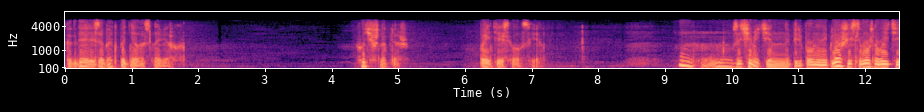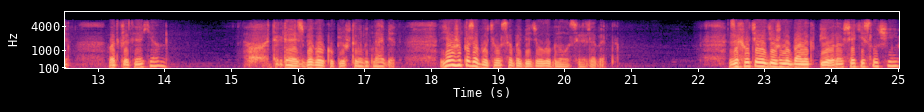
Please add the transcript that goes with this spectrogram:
когда Элизабет поднялась наверх. Хочешь на пляж?» Поинтересовался я. «Зачем идти на переполненный пляж, если можно выйти в открытый океан?» «Тогда я сбегаю и куплю что-нибудь на обед. Я уже позаботилась об обеде», — улыбнулась Элизабет. Захватила дюжину банок пива на всякий случай.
